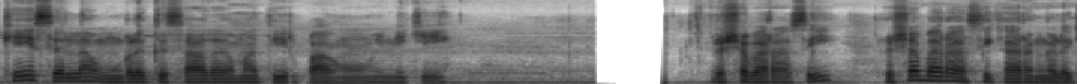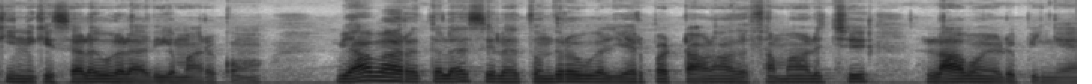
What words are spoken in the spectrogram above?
கேஸ் எல்லாம் உங்களுக்கு சாதகமாக தீர்ப்பாகும் இன்றைக்கி ரிஷபராசி. ரிஷபராசிக்காரங்களுக்கு இன்றைக்கி செலவுகள் அதிகமாக இருக்கும். வியாபாரத்தில் சில தொந்தரவுகள் ஏற்பட்டாலும் அதை சமாளித்து லாபம் எடுப்பீங்க.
